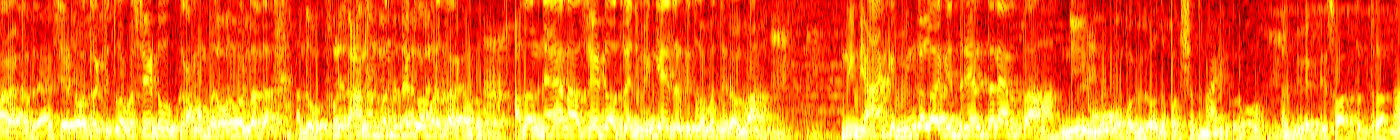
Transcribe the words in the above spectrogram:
ಮಾರಾಕಿದ್ರೆ ಸೇಟು ಹತ್ರ ಕಿತ್ಕೊ ಸೇಟು ಕ್ರಮಬದ್ಧವಲ್ಲದ ಅದು ಕಾನೂನು ಬಂದು ಕಿತ್ಕೊ ಬರ್ತಾರೆ ಅವರು. ಅದನ್ನೇ ನಾವು ಸೇಟು ಹತ್ರ ನೀವು ಹಿಂಗೆ ಇದ್ರು ಕಿತ್ಕೊ ಬರ್ತೀರಲ್ವಾ ನೀವು ಯಾಕೆ ಮಿಂಗಲ್ ಆಗಿದ್ರಿ ಅಂತಾನೆ ಅರ್ಥ. ನೀವು ಒಬ್ಬ ವಿರೋಧ ಪಕ್ಷದ ನಾಯಕರು, ಅಭಿವ್ಯಕ್ತಿ ಸ್ವಾತಂತ್ರ್ಯನ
